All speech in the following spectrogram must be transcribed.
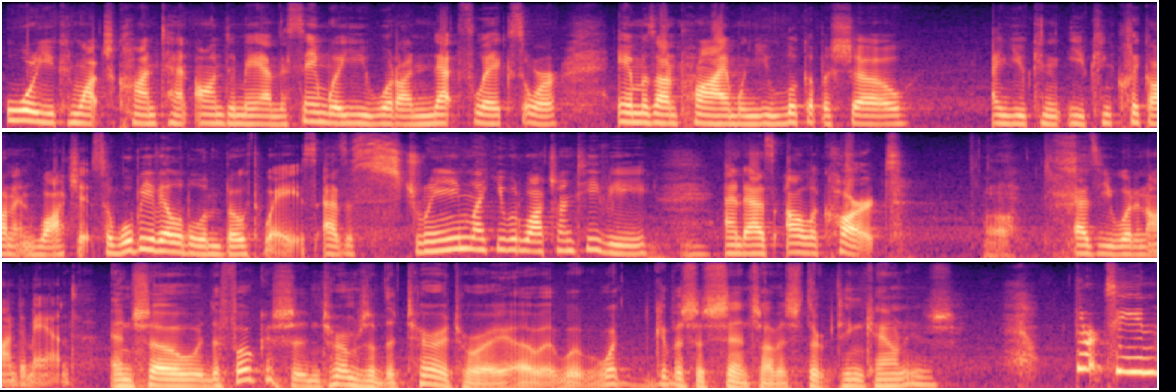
or you can watch content on demand the same way you would on Netflix or Amazon Prime when you look up a show and you can, you can click on it and watch it. So we'll be available in both ways, as a stream like you would watch on TV mm -hmm. and as a la carte ah. as you would an on demand. And so the focus in terms of the territory, uh, what, give us a sense of, it's 13 counties? 13,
